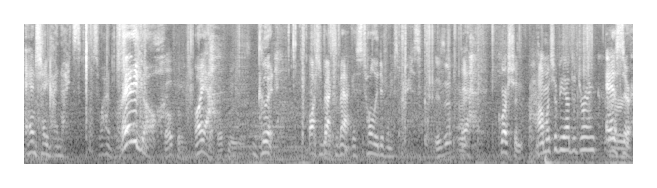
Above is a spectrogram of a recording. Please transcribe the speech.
and Shanghai Nights. So I'm ready to go. Both of them. Oh, yeah. Both movies. Good. Watch them back to back. It's a totally different experience. Is it? All Yeah. Question: How much have you had to drink? or- Answer.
